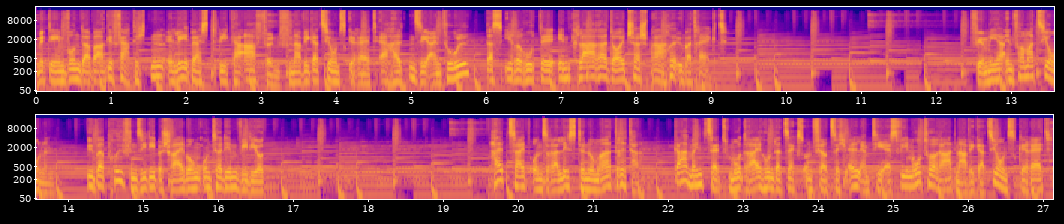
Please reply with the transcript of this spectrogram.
Mit dem wunderbar gefertigten Elebest BKA 5 Navigationsgerät erhalten Sie ein Tool, das Ihre Route in klarer deutscher Sprache überträgt. Für mehr Informationen überprüfen Sie die Beschreibung unter dem Video. Halbzeit unserer Liste Nummer 3. Garmin ZMO 346 LMTS wie Motorradnavigationsgerät.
